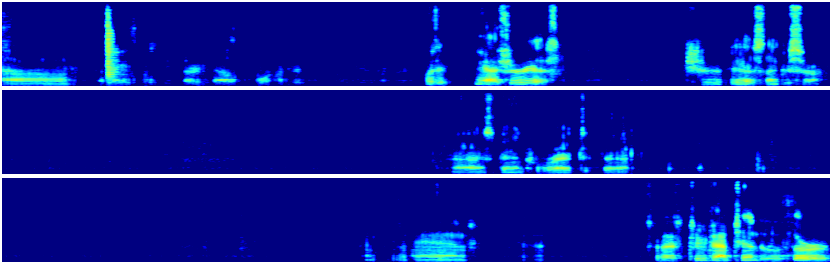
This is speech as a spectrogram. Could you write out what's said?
Uh, was it? Yeah, it sure is. Sure is. Thank you, sir. I stand corrected that. And so that's two times ten to the third.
